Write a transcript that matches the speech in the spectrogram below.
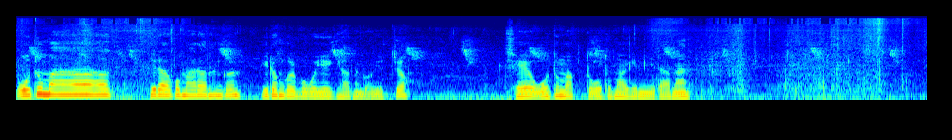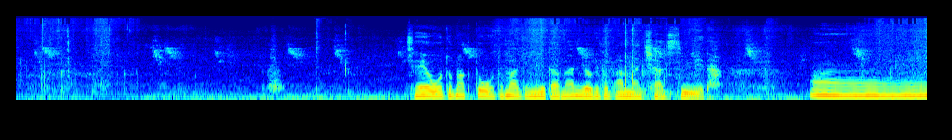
오두막이라고 말하는 건 이런 걸 보고 얘기하는 거겠죠. 제 오두막도 오두막입니다만 제 오두막도 오두막입니다만 여기도 만만치 않습니다. 어,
